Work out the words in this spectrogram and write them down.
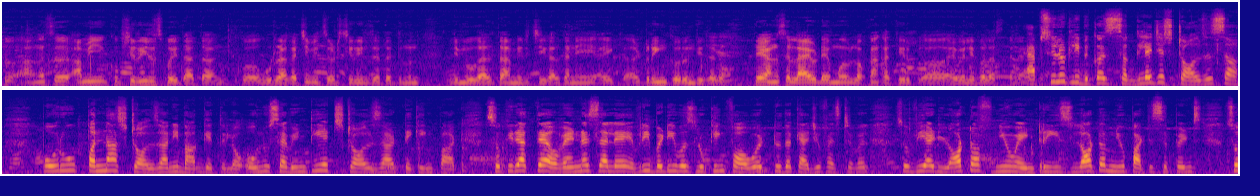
सो हांगासर आमी खुबशी रिल्स पळयता आतां उर्राकाची बी चडशी रिल्स येता तितून लिंबू घालता मिरची घालता आनी एक ड्रिंक करून दिता ते. हांगासर लायव्ह डेमो लोकां खातीर अवेलेबल आसतले ॲब्सोल्युटली बिकॉज सगळे जे स्टॉल्स आसा पोरू पन्नास स्टॉल्सांनी भाग घेतिल्लो. ओनू seventy eight stalls are taking part so कित्याक ते अवेरनेस जाले everybody was looking forward to the cashew festival so we had lot of new entries lot of new participants so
